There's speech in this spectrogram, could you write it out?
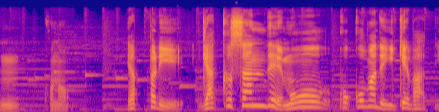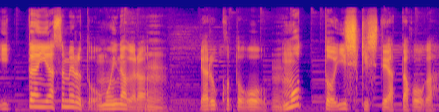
うんこのやっぱり逆算でもうここまでいけば一旦休めると思いながらうん。やることをうんもっと意識してやった方が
